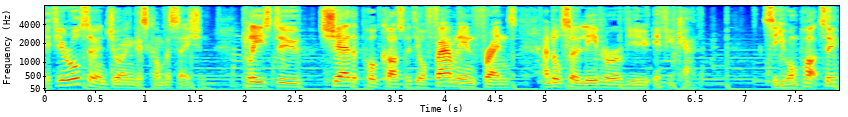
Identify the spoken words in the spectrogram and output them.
If you're also enjoying this conversation, please do share the podcast with your family and friends and also leave a review if you can. See you on part two.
